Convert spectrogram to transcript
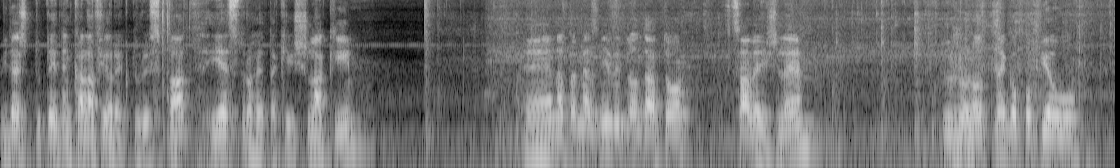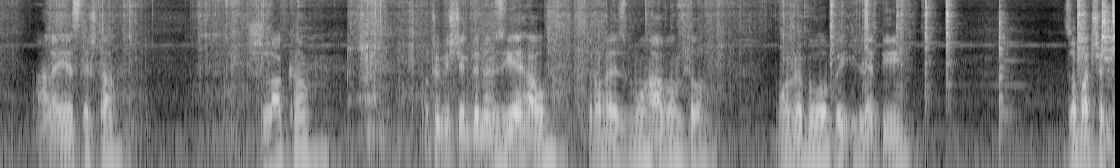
Widać tutaj ten kalafiorek, który spadł. Jest trochę takiej szlaki. E, Natomiast nie wygląda to wcale źle. Dużo lotnego popiołu, ale jest też ta szlaka. Oczywiście gdybym zjechał trochę z dmuchawą, to może byłoby i lepiej. Zobaczymy.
